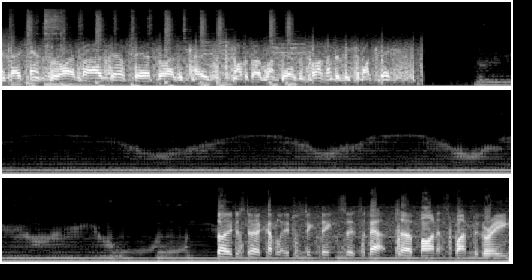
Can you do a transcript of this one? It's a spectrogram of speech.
Okay, cancel IFR, southbound via the coast, not above 1,500, Victor Mike Quebec. So just a couple of interesting things. It's about uh, minus one degree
